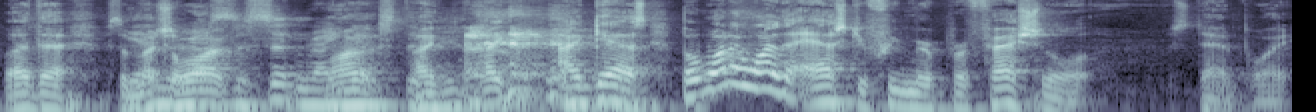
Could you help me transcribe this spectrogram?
Well, the, it's a Yeah, much the long, rest is sitting right long- next to I, me. I, I guess. But what I wanted to ask you from your professional standpoint,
